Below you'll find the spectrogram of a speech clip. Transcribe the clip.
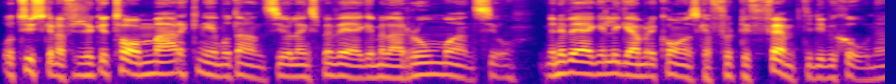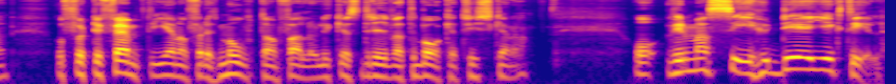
Och tyskarna försöker ta mark ner mot Anzio längs med vägen mellan Rom och Anzio. Men i vägen ligger amerikanska 45 divisionen och 45 genomför ett motanfall och lyckas driva tillbaka tyskarna. Och vill man se hur det gick till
